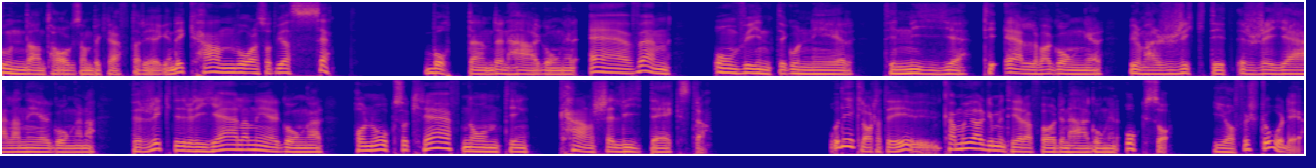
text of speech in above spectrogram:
undantag som bekräftar regeln. Det kan vara så att vi har sett botten den här gången, även om vi inte går ner till 9 till 11 gånger vid de här riktigt rejäla nedgångarna. För riktigt rejäla nedgångar har nog också krävt någonting, kanske lite extra. Och det är klart att det kan man ju argumentera för den här gången också. Jag förstår det.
